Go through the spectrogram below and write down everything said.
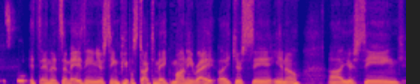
it's cool. It's and it's amazing. And you're seeing people start to make money, right? Like you're seeing, you know, uh, you're seeing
